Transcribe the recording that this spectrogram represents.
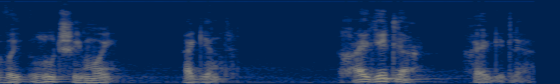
Вы лучший мой агент. Хай Гитлер. Хай Гитлер.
